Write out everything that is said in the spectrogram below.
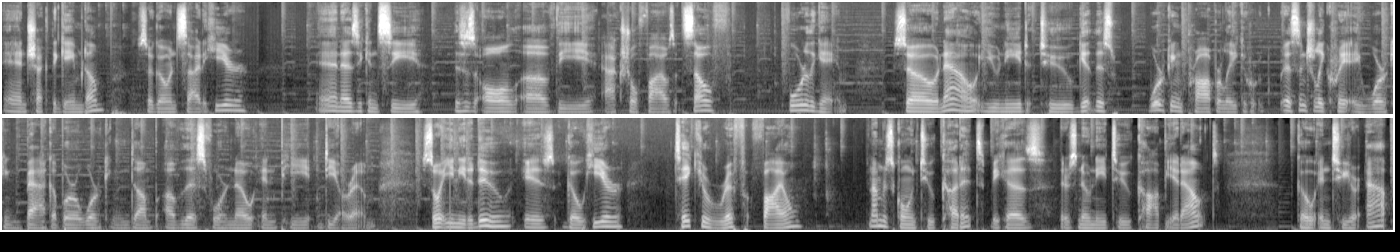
and check the game dump. So go inside here, and as you can see, this is all of the actual files itself for the game. So now you need to get this working properly, essentially create a working backup or a working dump of this for no NP DRM. So what you need to do is go here, take your rif file, and I'm just going to cut it because there's no need to copy it out. Go into your app,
